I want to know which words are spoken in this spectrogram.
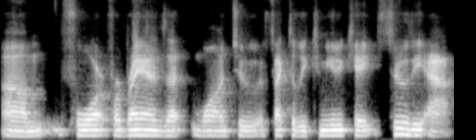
um, for, for brands that want to effectively communicate through the app.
